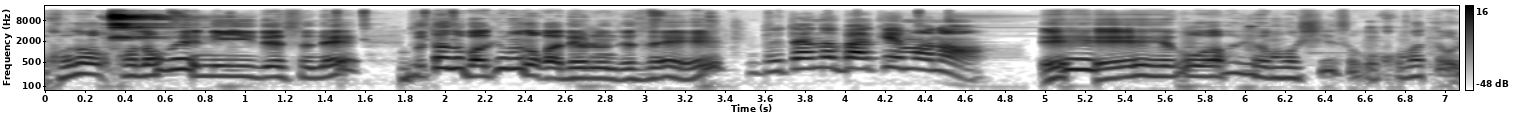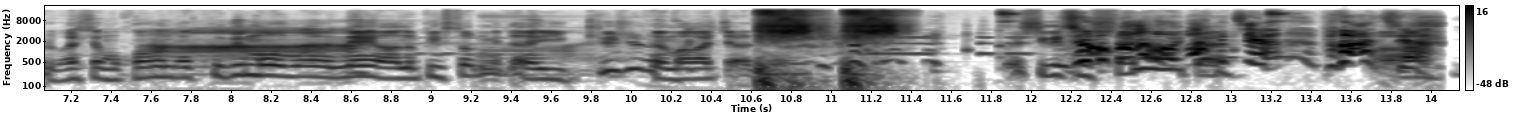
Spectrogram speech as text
このこの辺にですね豚の化け物が出るんですね。豚の化け物ええもうもう心底困っておりましてもうこんな首ももうねあのピストルみたいに90度に曲がっちゃうね しぐち下に入っちゃうばあちゃん。ばあち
